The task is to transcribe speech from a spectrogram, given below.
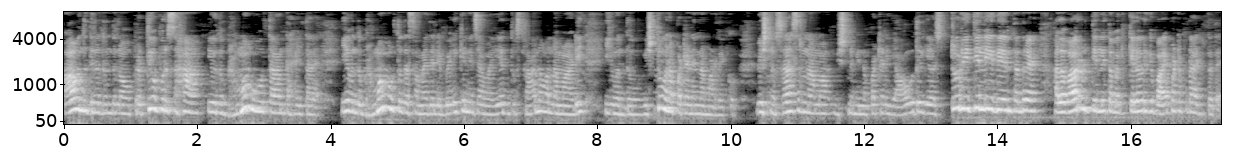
ಆ ಒಂದು ದಿನದಂದು ನಾವು ಪ್ರತಿಯೊಬ್ಬರು ಸಹ ಈ ಒಂದು ಬ್ರಹ್ಮ ಮುಹೂರ್ತ ಅಂತ ಹೇಳ್ತಾರೆ. ಈ ಒಂದು ಬ್ರಹ್ಮ ಮುಹೂರ್ತದ ಸಮಯದಲ್ಲಿ ಬೆಳಿಗ್ಗೆನೆ ಜಾವ ಎದ್ದು ಸ್ನಾನವನ್ನ ಮಾಡಿ ಈ ಒಂದು ವಿಷ್ಣುವಿನ ಪಠಣೆಯನ್ನು ಮಾಡಬೇಕು. ವಿಷ್ಣು ಸಹಸ್ರನಾಮ, ವಿಷ್ಣುವಿನ ಪಠಣೆ ಯಾವುದು ಎಷ್ಟು ರೀತಿಯಲ್ಲಿ ಇದೆ ಅಂತಂದ್ರೆ ಹಲವಾರು ರೀತಿಯಲ್ಲಿ ತಮಗೆ ಕೆಲವರಿಗೆ ಬಾಯಪಾಠ ಕೂಡ ಆಗಿರ್ತದೆ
